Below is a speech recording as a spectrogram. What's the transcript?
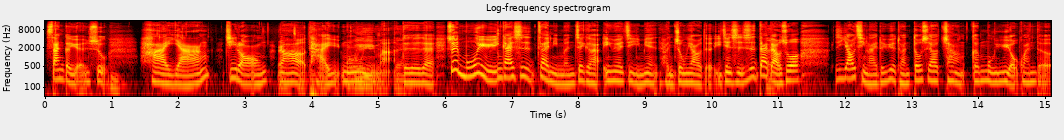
三个元素：海洋、基隆，然后台语、母语嘛。对对对对，所以母语应该是在你们这个音乐季里面很重要的一件事，是代表说。邀请来的乐团都是要唱跟母语有关的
